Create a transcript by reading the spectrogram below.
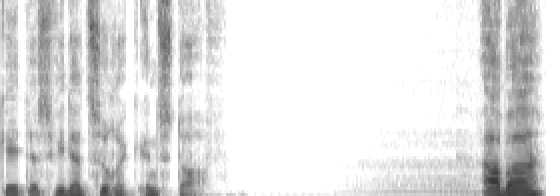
geht es wieder zurück ins Dorf. Aber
